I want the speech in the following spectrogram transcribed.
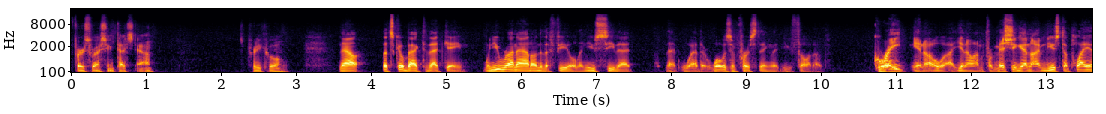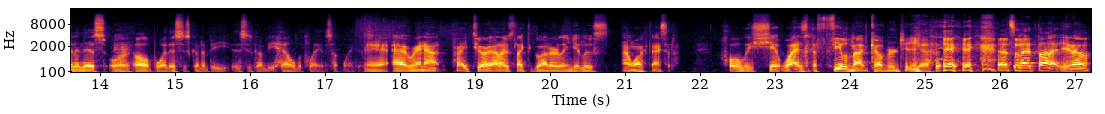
first rushing touchdown. Pretty cool. Now let's go back to that game. When you run out onto the field and you see that that weather, what was the first thing that you thought of? Great, you know, uh, you know, I'm from Michigan. I'm used to playing in this, or Yeah. oh boy, this is going to be this is going to be hell to play in something like this. Yeah, I ran out probably two hours. I always like to go out early and get loose. I walked in, I said, Holy shit, why is the field not covered? Yeah. That's what I thought, you know?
